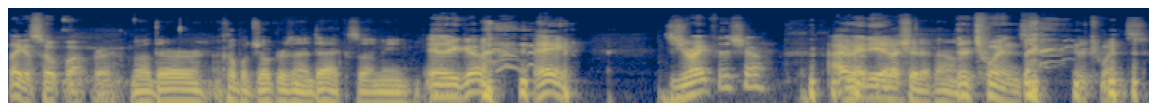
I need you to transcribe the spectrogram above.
Like a soap opera. Well, there are a couple jokers in a deck, so I mean, Yeah, there you go. hey, did you write for the show? I have an idea. I should have. I. They're twins. They're twins.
